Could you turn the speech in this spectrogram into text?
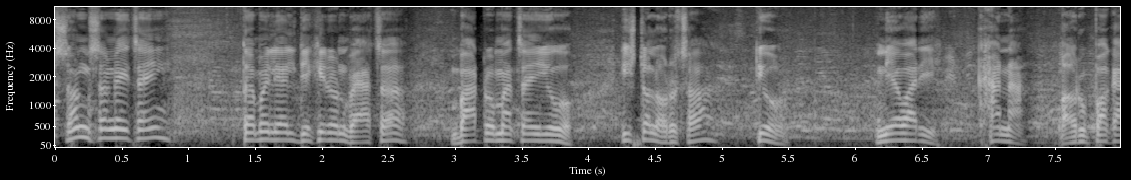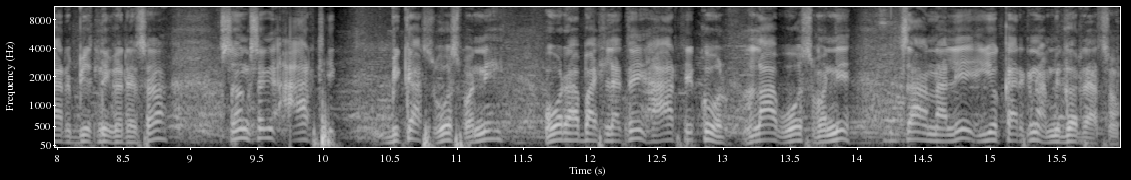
सँगसँगै चाहिँ तपाईँले अहिले देखिरहनु भएको छ बाटोमा चाहिँ यो स्टलहरू छ त्यो नेवारी खानाहरू पकाएर बेच्ने गरेछ। सँगसँगै आर्थिक विकास होस् भन्ने वडावासीलाई चाहिँ आर्थिकको लाभ होस् भन्ने चाहनाले यो कार्यक्रम हामीले गरिरहेछौँ।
